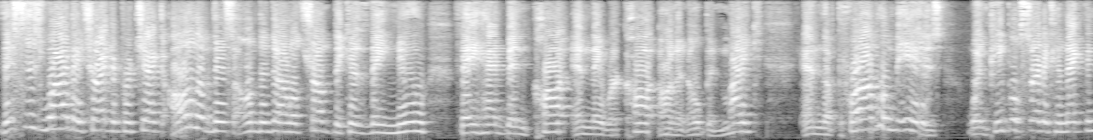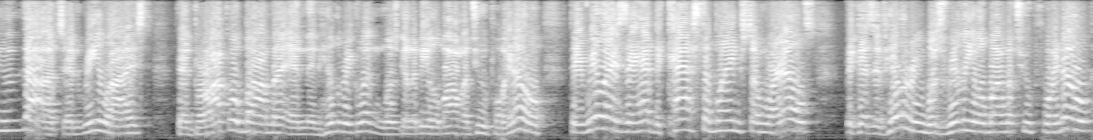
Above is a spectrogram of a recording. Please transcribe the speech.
This is why they tried to project all of this onto Donald Trump because they knew they had been caught and they were caught on an open mic. And the problem is when people started connecting the dots and realized that Barack Obama and then Hillary Clinton was going to be Obama 2.0, they realized they had to cast the blame somewhere else because if Hillary was really Obama 2.0,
